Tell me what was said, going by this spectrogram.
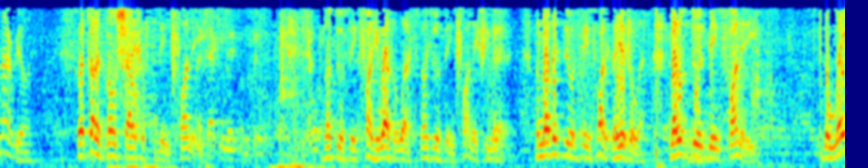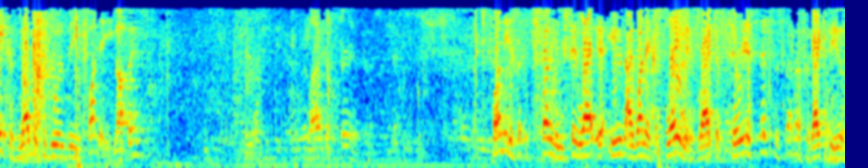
Not really. But that's has no shaykhs to being funny. Not to do with being funny. He was a less. Not to do with being funny. If he was but nothing to do with being funny. Now here's a list. Nothing to do with being funny. The late has nothing to do with being funny. Nothing? Lack of seriousness. Funny is it's funny when you say lack. Even I want to explain it. Lack of seriousness. Is, I don't know if a guy could be the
